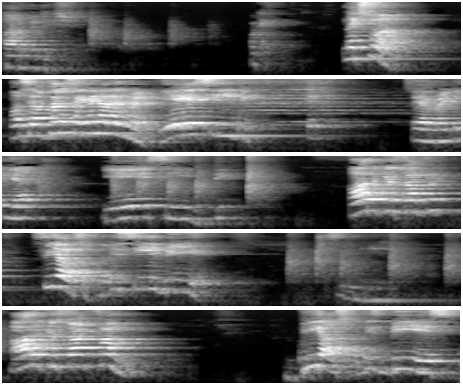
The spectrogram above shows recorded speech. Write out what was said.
permutation. Okay. Next one. Once you observe second arrangement, ACB. Okay. So I am writing here ACB. Or you can start with C also. That is CBA. CBA or you can start from B also, this B is.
